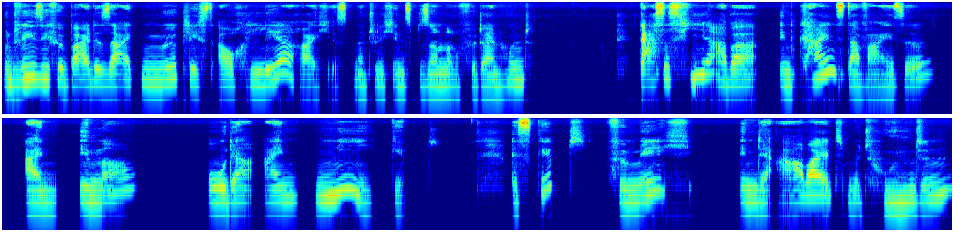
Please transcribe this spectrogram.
und wie sie für beide Seiten möglichst auch lehrreich ist, natürlich insbesondere für deinen Hund. Dass es hier aber in keinster Weise ein immer oder ein nie gibt. Es gibt für mich in der Arbeit mit Hunden,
